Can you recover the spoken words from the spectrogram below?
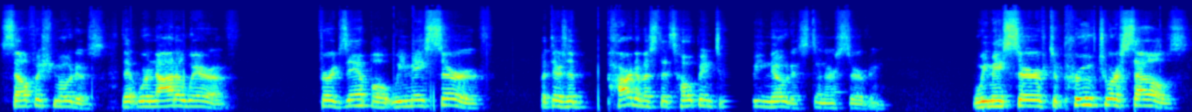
selfish motives that we're not aware of. For example, we may serve, but there's a part of us that's hoping to be noticed in our serving. We may serve to prove to ourselves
